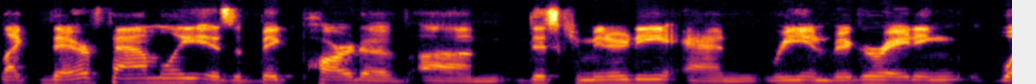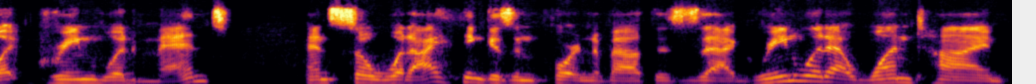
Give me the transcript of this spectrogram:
like, their family is a big part of um, this community and reinvigorating what Greenwood meant. And so, what I think is important about this is that Greenwood at one time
